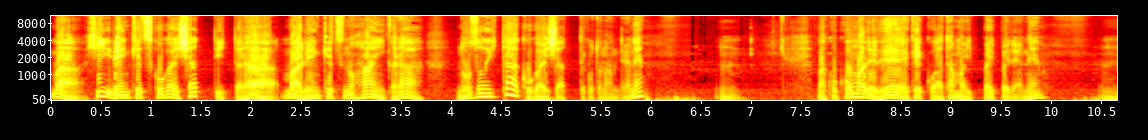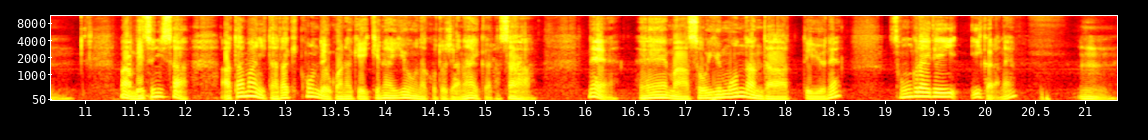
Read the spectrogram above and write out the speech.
まあ、非連結子会社って言ったら、まあ、連結の範囲から除いた子会社ってことなんだよね。うん。まあ、ここまでで結構頭いっぱいいっぱいだよね。うん。まあ別にさ、頭に叩き込んでおかなきゃいけないようなことじゃないからさ、ねえ、へえ、まあそういうもんなんだっていうね、そんぐらいでいいいいからね。うん。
